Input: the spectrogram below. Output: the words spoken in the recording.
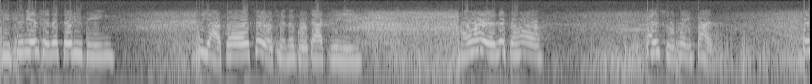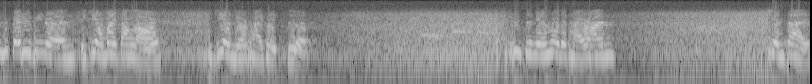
几十年前的菲律宾是亚洲最有钱的国家之一，台湾人那时候番薯配饭，但是菲律宾人已经有麦当劳，已经有牛排可以吃了。四十年后的台湾，现在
